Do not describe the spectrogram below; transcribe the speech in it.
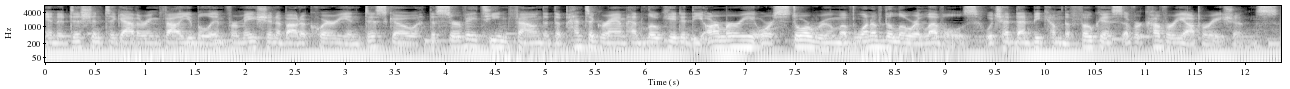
In addition to gathering valuable information about Aquarian Disco, the survey team found that the pentagram had located the armory or storeroom of one of the lower levels, which had then become the focus of recovery operations.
